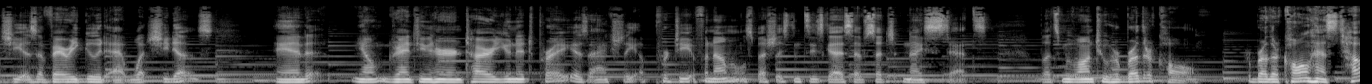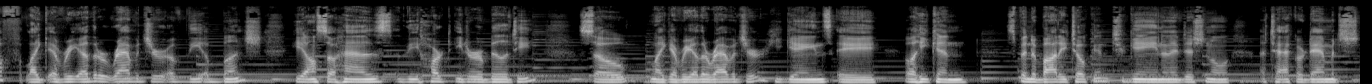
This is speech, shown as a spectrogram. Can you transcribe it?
she is a very good at what she does. And you know, granting her entire unit prey is actually a pretty phenomenal, especially since these guys have such nice stats. Let's move on to her brother Caul. Her brother Caul has tough, like every other Ravager of the bunch. He also has the Heart Eater ability. So, like every other Ravager, he gains a well, he can spend a body token to gain an additional attack or damage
